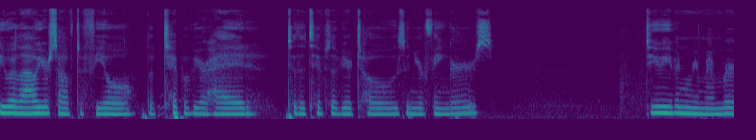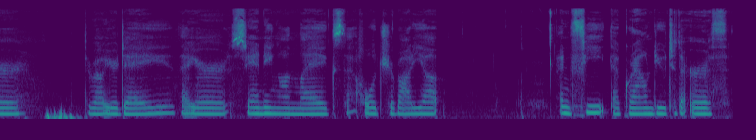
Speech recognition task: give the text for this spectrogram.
Do you allow yourself to feel the tip of your head to the tips of your toes and your fingers? Do you even remember throughout your day that you're standing on legs that hold your body up and feet that ground you to the earth?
